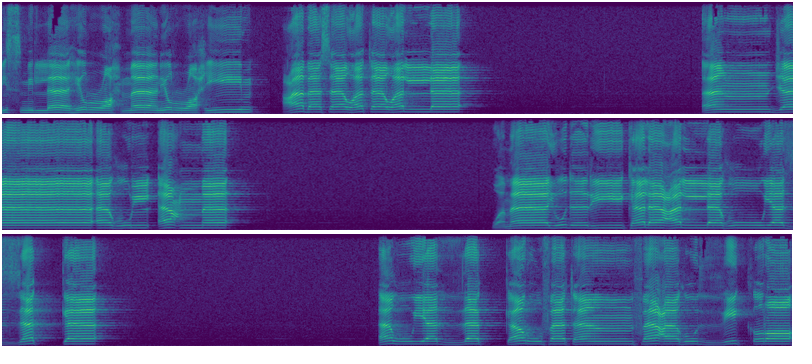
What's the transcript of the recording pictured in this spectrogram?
بسم الله الرحمن الرحيم. عبس وتولى أن جاءه الأعمى وما يدريك لعله يزكى. أو يذكر فتنفعه الذكرى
